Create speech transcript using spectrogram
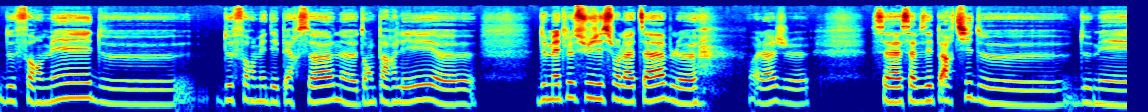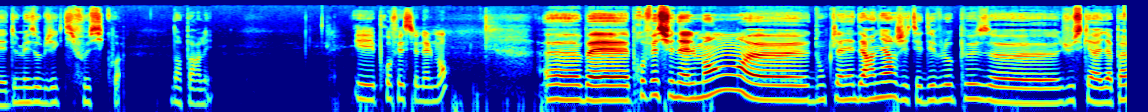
De former, de, de former des personnes, d'en parler, de mettre le sujet sur la table. voilà, je ça, ça, faisait partie de, de, mes, de mes objectifs aussi, quoi, d'en parler. Et professionnellement? Euh, ben, professionnellement, euh, donc l'année dernière, j'étais développeuse euh, jusqu'à il n'y a pas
